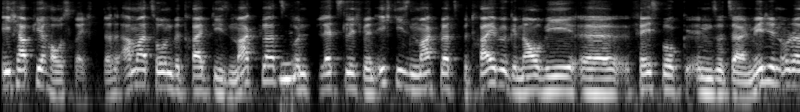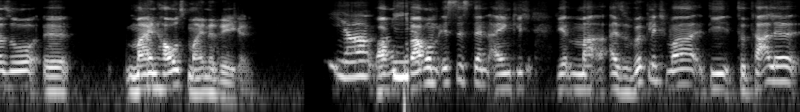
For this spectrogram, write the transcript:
ich habe hier Hausrecht. Das Amazon betreibt diesen Marktplatz mhm. und letztlich, wenn ich diesen Marktplatz betreibe, genau wie äh, Facebook in sozialen Medien oder so, äh, mein Haus, meine Regeln. Ja, warum, warum ist es denn eigentlich, also wirklich war die totale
